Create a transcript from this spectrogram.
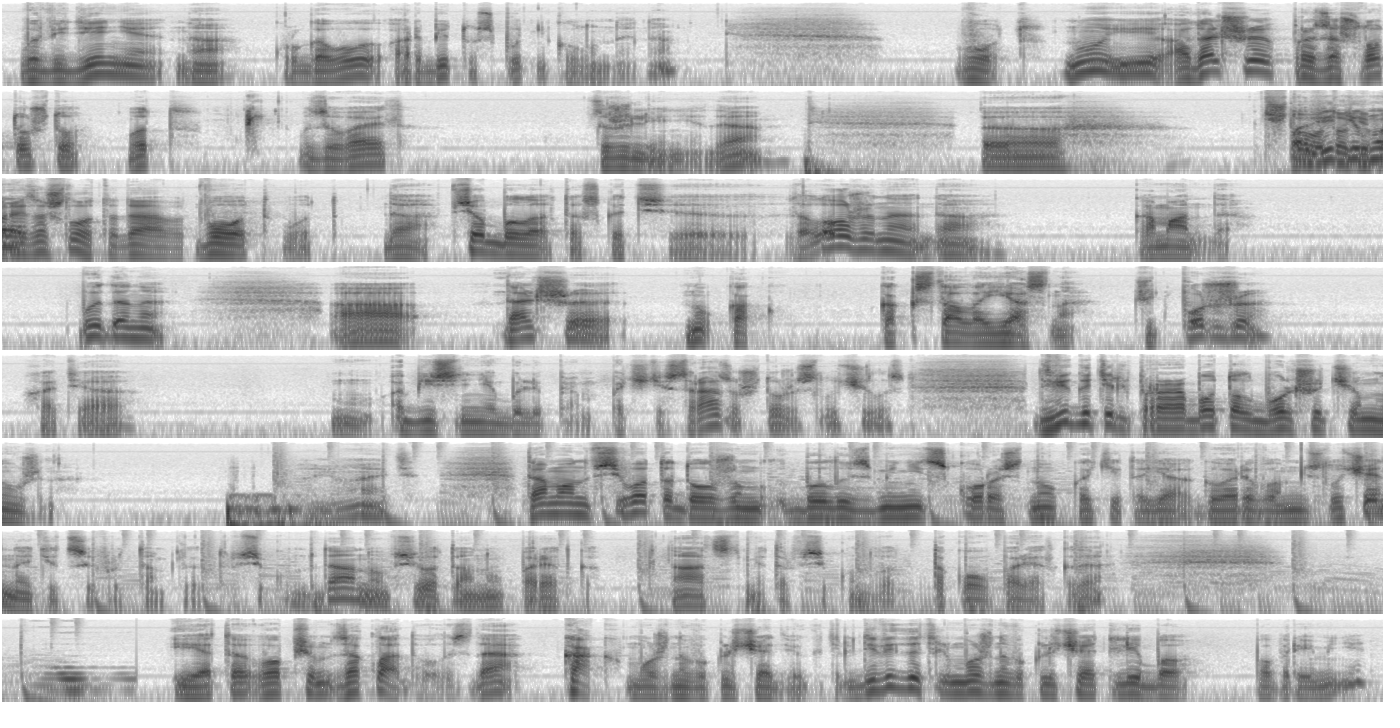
выведения на круговую орбиту спутника Луны. Да. Вот. Ну и, а дальше произошло то, что вот вызывает сожаление, да. Э, что в итоге произошло-то, да? Вот. вот, вот, да. Все было, так сказать, э, заложено, да. Команда выдана. А дальше, ну, как, как стало ясно чуть позже, хотя объяснения были прям почти сразу, что же случилось. Двигатель проработал больше, чем нужно. Понимаете? Там он всего-то должен был изменить скорость, ну, какие-то, я говорил вам не случайно эти цифры, там километров в секунду, да, но все это, ну, порядка 15 метров в секунду, вот такого порядка, да. И это, в общем, закладывалось, да, как можно выключать двигатель. Двигатель можно выключать либо по времени,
